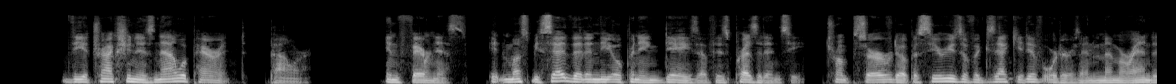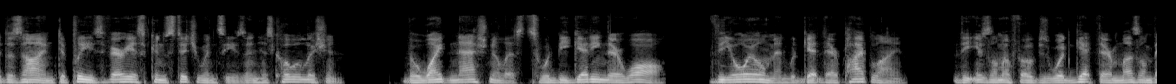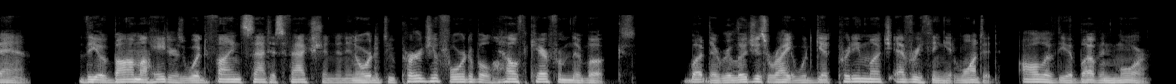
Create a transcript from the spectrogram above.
The attraction is now apparent, power. In fairness, it must be said that in the opening days of his presidency, Trump served up a series of executive orders and memoranda designed to please various constituencies in his coalition. The white nationalists would be getting their wall. The oilmen would get their pipeline. The Islamophobes would get their Muslim ban. The Obama haters would find satisfaction in in order to purge affordable health care from the books. But the religious right would get pretty much everything it wanted, all of the above and more.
